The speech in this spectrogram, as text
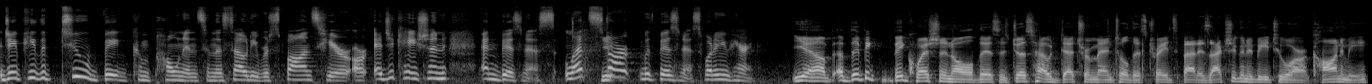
JP, the two big components in the Saudi response here are education and business. Let's start yeah. with business. What are you hearing? Yeah, a big, big question in all of this is just how detrimental this trade spat is actually going to be to our economy.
